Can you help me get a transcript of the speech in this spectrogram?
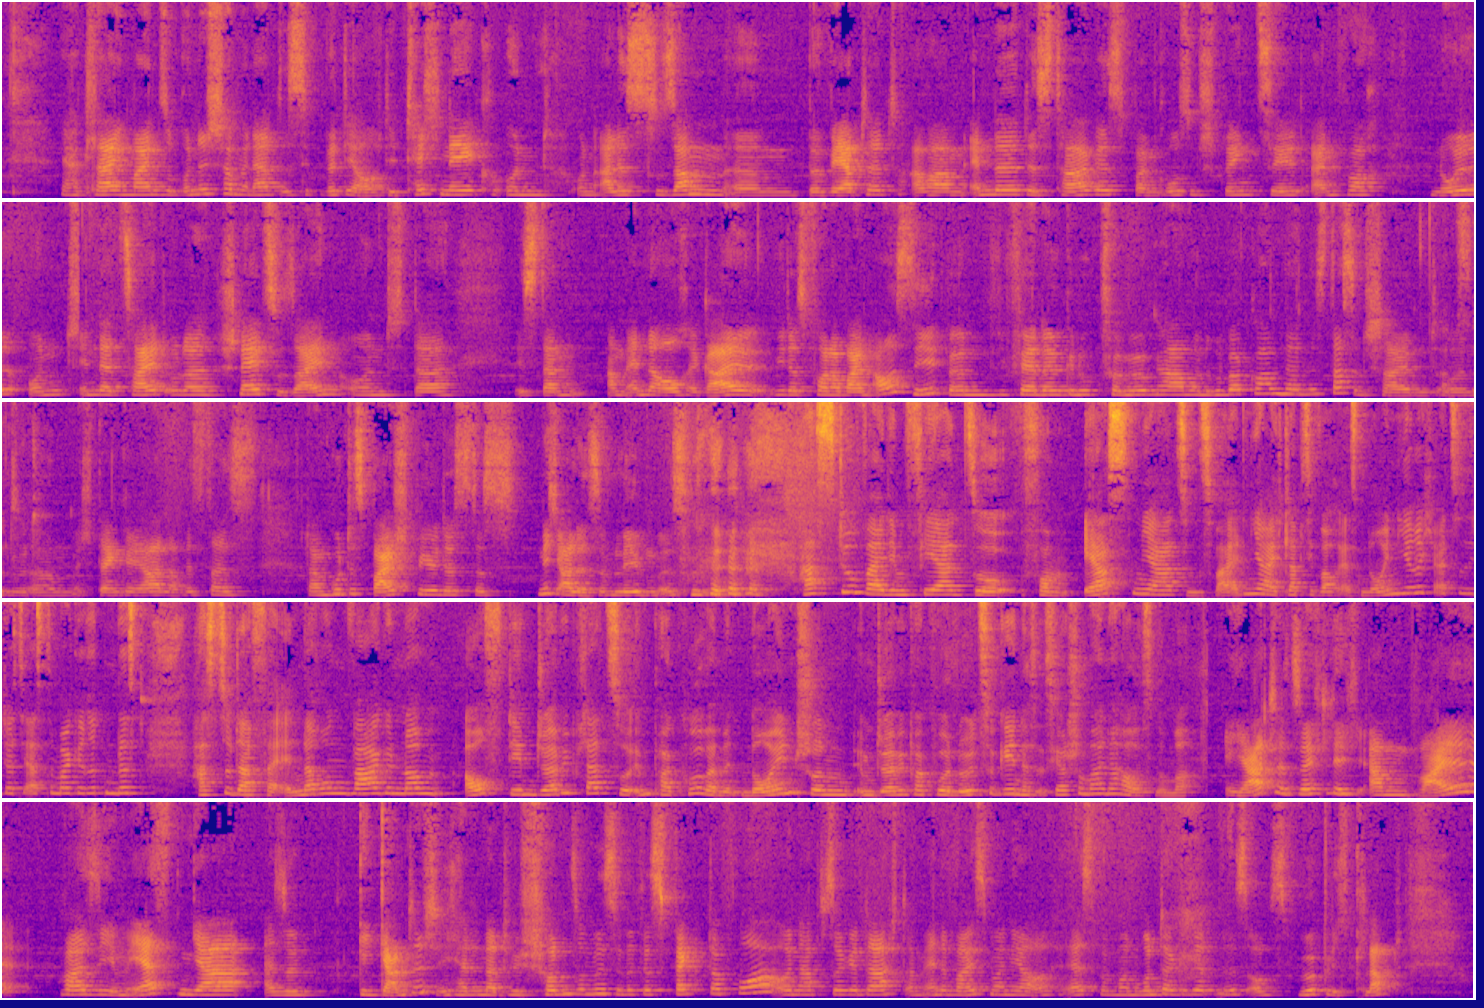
Ja klar, ich meine, so Bundeschampionat, es wird ja auch die Technik und, und alles zusammen ähm, bewertet, aber am Ende des Tages beim großen Springen zählt einfach null und in der Zeit oder schnell zu sein. Und da ist dann am Ende auch egal, wie das Vorderbein aussieht. Wenn die Pferde genug Vermögen haben und rüberkommen, dann ist das entscheidend. Absolut. Und ähm, ich denke, ja, La Vista ist da ein gutes Beispiel, dass das nicht alles im Leben ist. Hast du bei dem Pferd so vom ersten Jahr zum zweiten Jahr, ich glaube, sie war auch erst neunjährig, als du sie das erste Mal geritten bist, hast du da Veränderungen wahrgenommen auf dem Derbyplatz, so im Parcours? Weil mit neun schon im Derby-Parcours null zu gehen, das ist ja schon mal eine Hausnummer. Ja, tatsächlich am Wall war sie im ersten Jahr, also gigantisch. Ich hatte natürlich schon so ein bisschen Respekt davor und habe so gedacht, am Ende weiß man ja auch erst, wenn man runtergeritten ist, ob es wirklich klappt.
